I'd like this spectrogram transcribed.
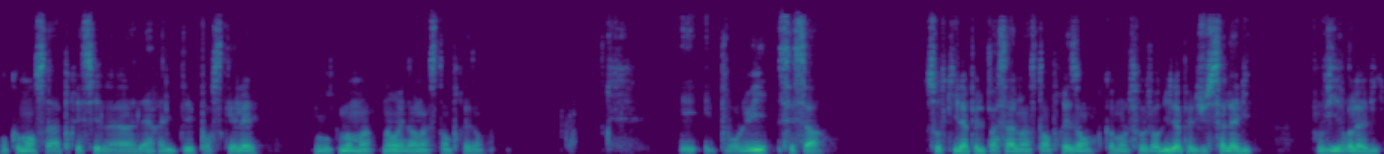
On commence à apprécier la, réalité pour ce qu'elle est, uniquement maintenant et dans l'instant présent. Et, pour lui, c'est ça. Sauf qu'il appelle pas ça l'instant présent, comme on le fait aujourd'hui, il appelle juste ça la vie. Il faut vivre la vie.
